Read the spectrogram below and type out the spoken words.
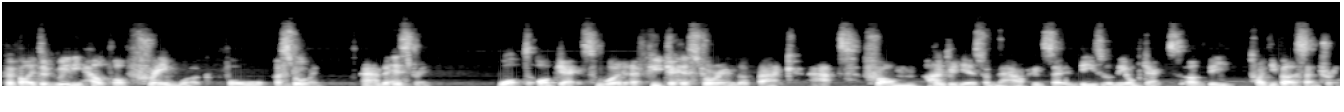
provides a really helpful framework for a story and a history. What objects would a future historian look back at from 100 years from now and say these were the objects of the 21st century?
